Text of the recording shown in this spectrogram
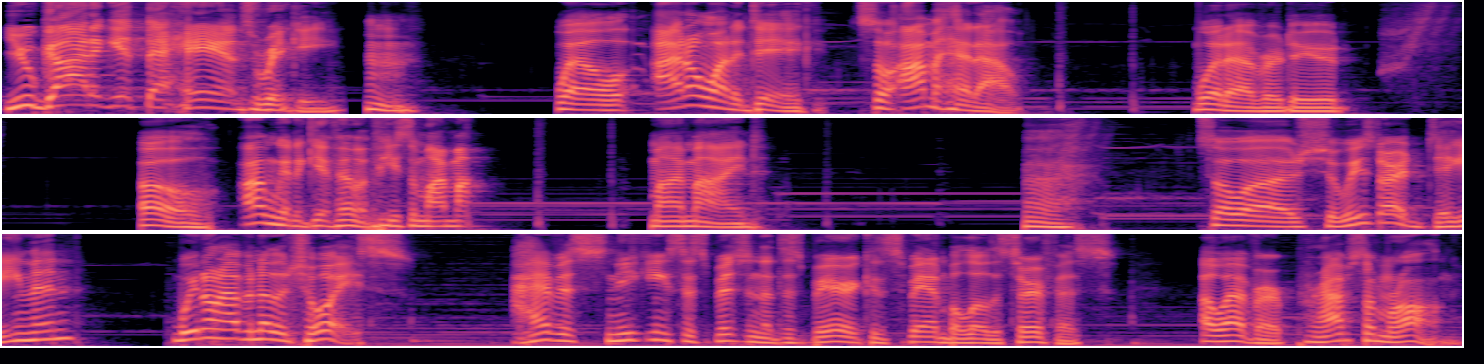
You gotta get the hands, Riggy. Hmm. Well, I don't want to dig, so I'ma head out. Whatever, dude. Oh, I'm gonna give him a piece of my mi my mind. so, uh, should we start digging then? We don't have another choice. I have a sneaking suspicion that this barrier could span below the surface. However, perhaps I'm wrong.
